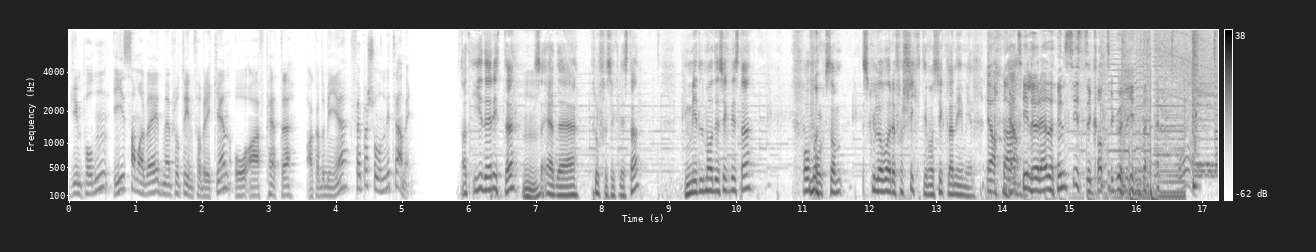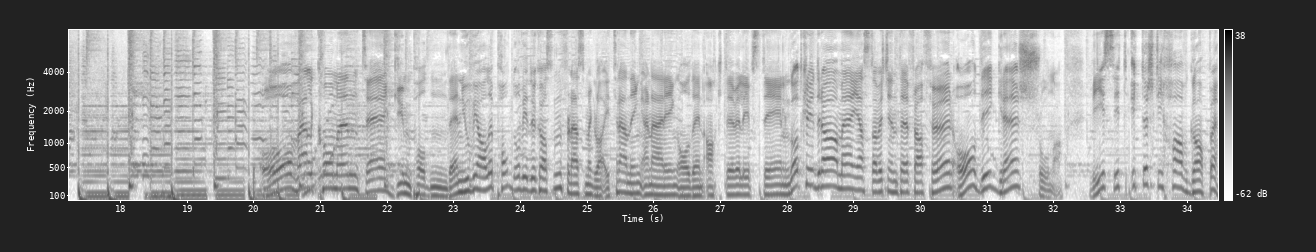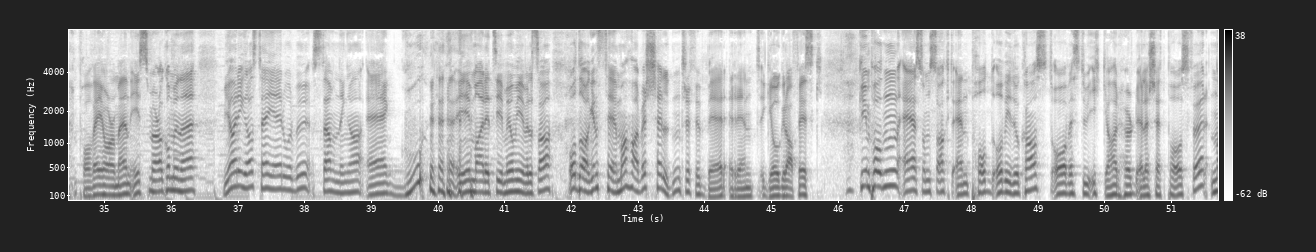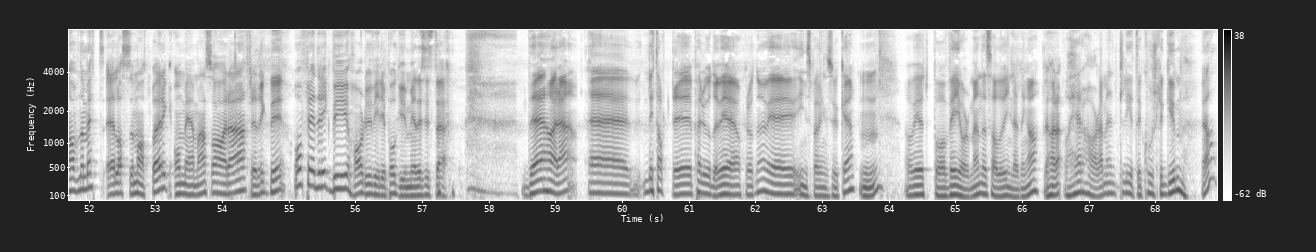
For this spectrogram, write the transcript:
Gympodden i samarbeid med Proteinfabrikken og AFPT, Akademiet for personlig trening. At i det rittet så er det proffe syklister, middelmådige syklister og folk som skulle ha vært forsiktige med å sykle ni mil. Ja, jeg tilhører den siste kategorien der. Velkommen til Gympodden, den joviale pod- og videokasten for deg som er glad i trening, ernæring og den aktive livsstilen. Godt krydra med gjester vi kjenner til fra før, og digresjoner. Vi sitter ytterst i havgapet på Veiholmen i Smøla kommune. Vi har rigga oss til Geir Orbu. Stemninga er god i maritime omgivelser. Og dagens tema har vel sjelden truffet bedre rent geografisk. Gympodden er som sagt en pod- og videokast, og hvis du ikke har hørt eller sett på oss før Navnet mitt er Lasse Matberg, og med meg så har jeg Fredrik By. Og Fredrik By, har du vært på gym i det siste? Det har jeg. Eh, litt artig periode vi er akkurat nå. Vi er i innspillingsuke. Og vi er ute på Veiholmen, det sa du i innledninga. Og her har de et lite koselig gym Ja,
